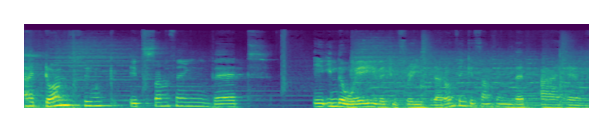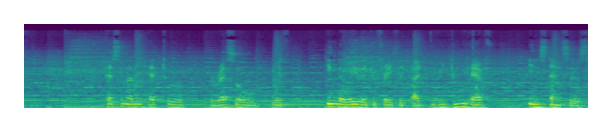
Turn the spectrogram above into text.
I don't think it's something that, in, in the way that you phrased it, I don't think it's something that I have personally had to wrestle with in the way that you phrased it. I, we do have instances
